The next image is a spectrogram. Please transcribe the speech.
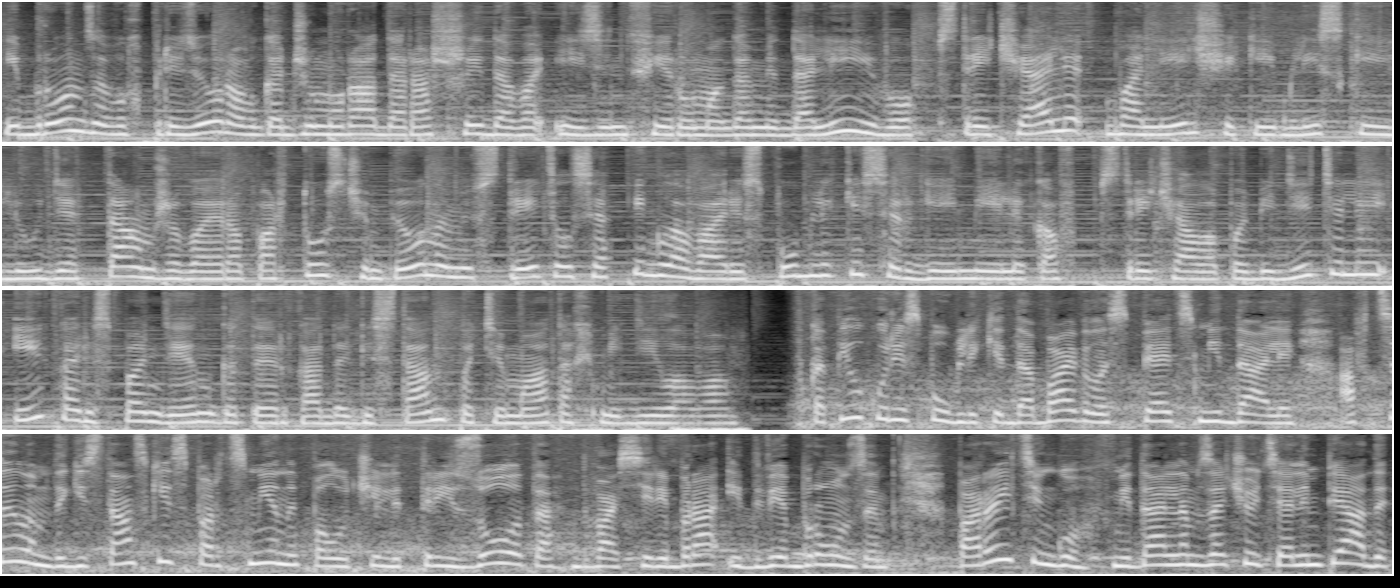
и бронзовых призеров Гаджимурада Рашидова и Зинфиру Магомедалиеву встречали болельщики и близкие люди. Там же в аэропорту с чемпионами встретился и глава республики Сергей Меликов. Встречала победителей и корреспондент ГТРК «Дагестан» Патимат Ахмедилова. В копилку республики добавилось 5 медалей, а в целом дагестанские спортсмены получили 3 золота, 2 серебра и 2 бронзы. По рейтингу в медальном зачете Олимпиады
